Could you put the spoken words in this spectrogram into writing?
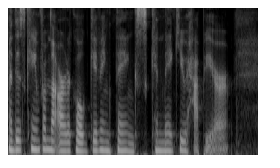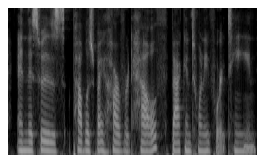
and this came from the article Giving Thanks Can Make You Happier. And this was published by Harvard Health back in 2014.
